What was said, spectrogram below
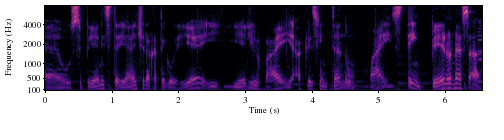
é, o Cipriano estreante da categoria e, e, ele vai acrescentando mais tempero nessa,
